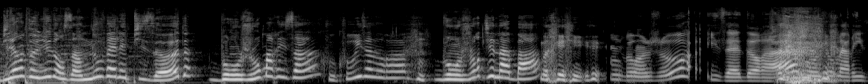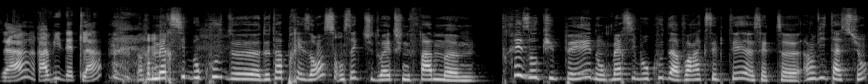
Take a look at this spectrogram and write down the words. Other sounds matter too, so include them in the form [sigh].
Bienvenue dans un nouvel épisode. Bonjour Marisa. Coucou Isadora. [laughs] Bonjour Dienaba. [laughs] Bonjour Isadora. Bonjour Marisa. Ravie d'être là. Merci beaucoup de, de ta présence. On sait que tu dois être une femme euh, très occupée, donc merci beaucoup d'avoir accepté euh, cette euh, invitation.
